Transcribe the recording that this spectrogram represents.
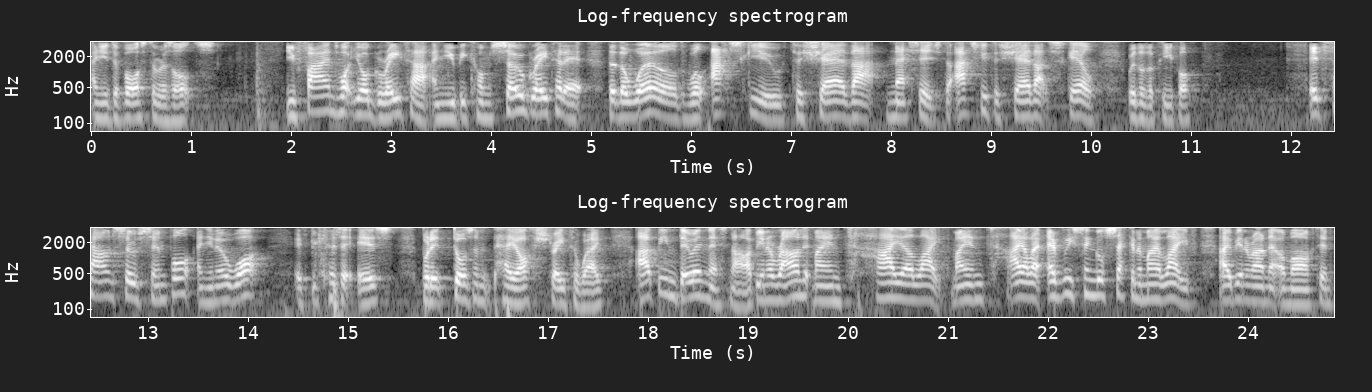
and you divorce the results. You find what you're great at and you become so great at it that the world will ask you to share that message, to ask you to share that skill with other people. It sounds so simple, and you know what? It's because it is, but it doesn't pay off straight away. I've been doing this now. I've been around it my entire life. My entire life, every single second of my life, I've been around network marketing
